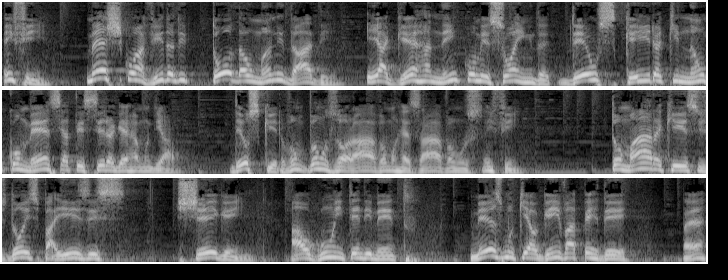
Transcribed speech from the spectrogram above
enfim, mexe com a vida de toda a humanidade. E a guerra nem começou ainda. Deus queira que não comece a terceira guerra mundial. Deus queira. Vamos, orar, vamos rezar, vamos, enfim. Tomara que esses dois países cheguem a algum entendimento, mesmo que alguém vá perder. Né?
